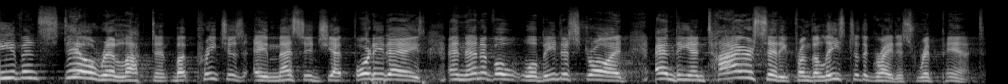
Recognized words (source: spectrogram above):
even still reluctant, but preaches a message yet 40 days, and Nineveh will be destroyed, and the entire city, from the least to the greatest, repent.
